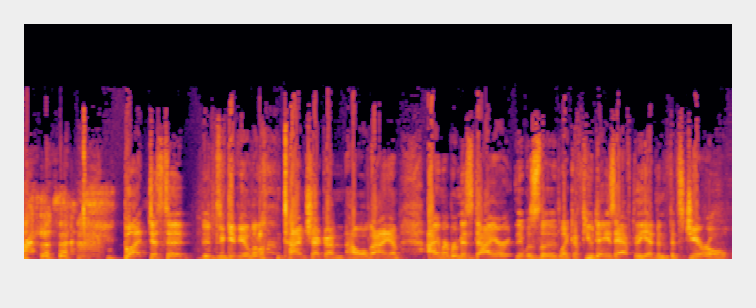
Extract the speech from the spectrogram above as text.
Right. But just to to give you a little time check on how old I am, I remember Miss Dyer. It was the like a few days after the Edmund Fitzgerald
